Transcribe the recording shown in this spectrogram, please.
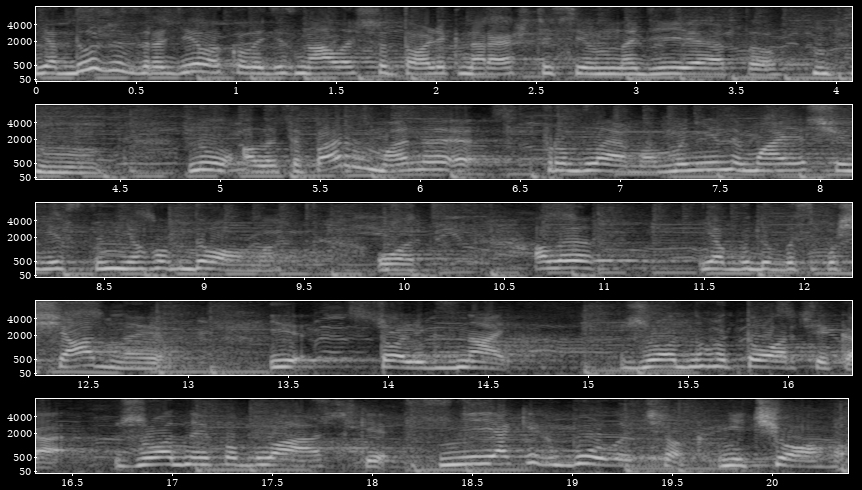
Я дуже зраділа, коли дізналась, що Толік нарешті сів на дієту. Ну, але тепер в мене проблема. Мені немає що їсти в нього вдома. От. Але я буду безпощадною. І Толік, знай, жодного тортика, жодної поблажки, ніяких булочок, нічого.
